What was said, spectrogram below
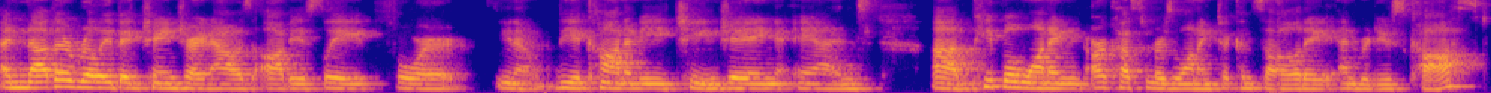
another really big change right now is obviously for you know the economy changing and um, people wanting our customers wanting to consolidate and reduce cost.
